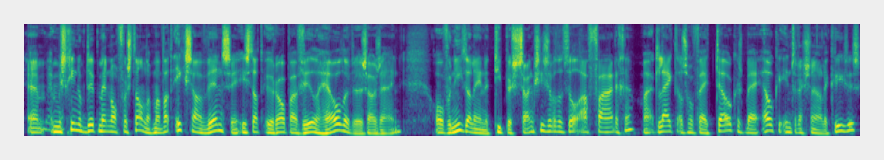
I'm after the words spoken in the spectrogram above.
Ehm, en misschien op dit moment nog verstandig. Maar wat ik zou wensen is dat Europa veel helderder zou zijn over niet alleen het type sancties wat het wil afvaardigen. Maar het lijkt alsof wij telkens bij elke internationale crisis,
